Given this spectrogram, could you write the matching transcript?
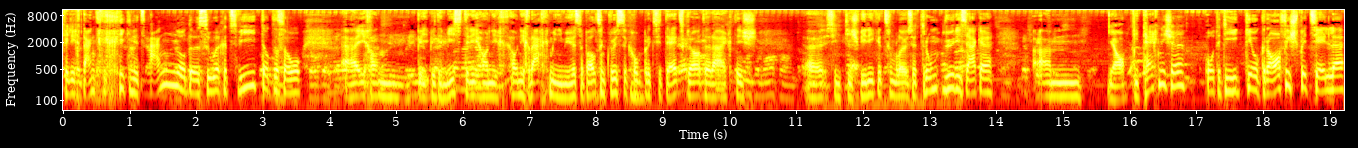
vielleicht denke ich irgendwie zu eng oder suche zu weit oder so. Äh, ich habe, bei, bei der Mystery habe ich, habe ich recht meine Mühe. Sobald es einen gewissen Komplexitätsgrad erreicht ist, äh, sind die schwieriger zum Lösen. Darum würde ich sagen, ähm, ja, die technischen oder die geografisch speziellen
